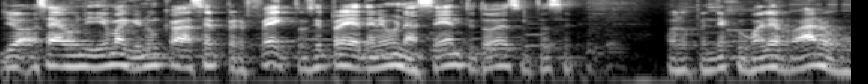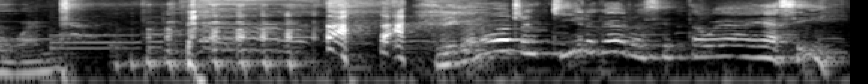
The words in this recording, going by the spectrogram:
yo, o sea, es un idioma que nunca va a ser perfecto. Siempre hay que tener un acento y todo eso. Entonces, para los pendejos igual es raro, pues, weón. Le digo, no, tranquilo, cabrón, si esta weá es así.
